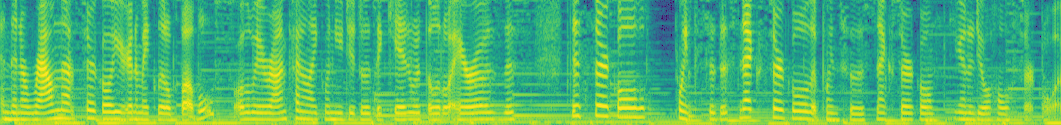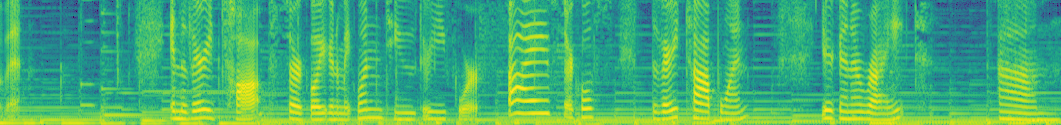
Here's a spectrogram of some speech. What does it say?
And then around that circle, you're gonna make little bubbles all the way around, kind of like when you did with the kid with the little arrows. This this circle points to this next circle, that points to this next circle. You're gonna do a whole circle of it. In the very top circle, you're gonna make one, two, three, four, five circles. The very top one, you're gonna write um,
